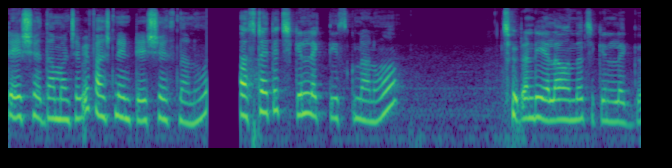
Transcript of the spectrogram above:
టేస్ట్ చేద్దామని చెప్పి ఫస్ట్ నేను టేస్ట్ చేస్తున్నాను. ఫస్ట్ అయితే చికెన్ లెగ్ తీసుకున్నాను. చూడండి ఎలా ఉందో చికెన్ లెగ్.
